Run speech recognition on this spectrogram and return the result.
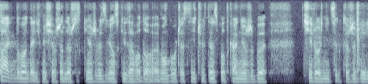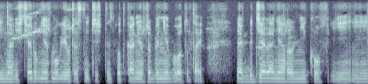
Tak, domagaliśmy się przede wszystkim, żeby związki zawodowe mogły uczestniczyć w tym spotkaniu, żeby ci rolnicy, którzy byli na liście, również mogli uczestniczyć w tym spotkaniu, żeby nie było tutaj jakby dzielenia rolników i, i,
